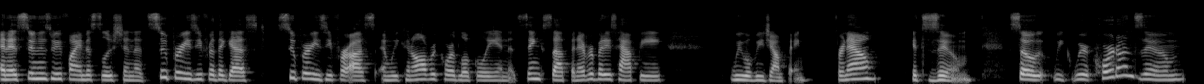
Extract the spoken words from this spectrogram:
And as soon as we find a solution that's super easy for the guest, super easy for us, and we can all record locally and it syncs up and everybody's happy, we will be jumping. For now, it's Zoom. So we, we record on Zoom,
